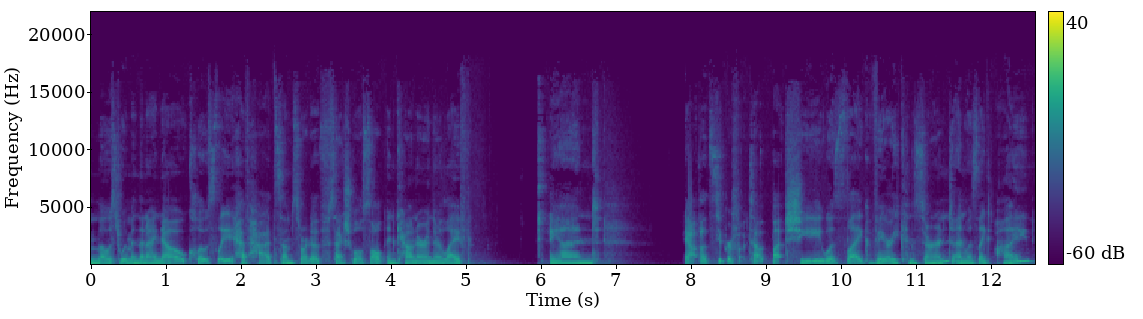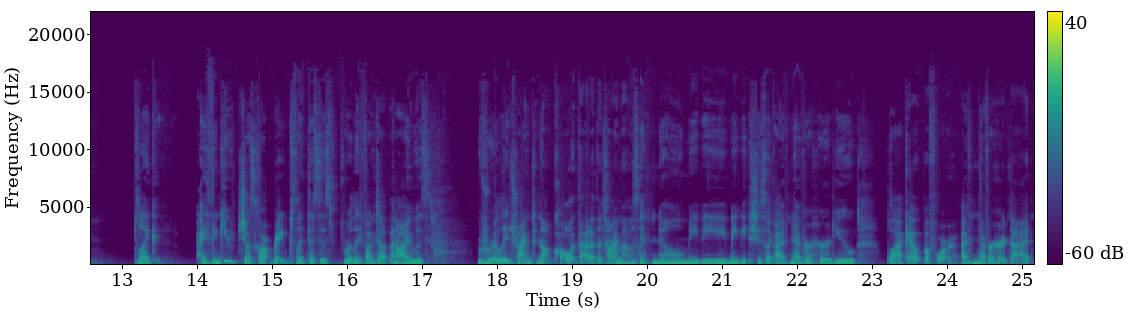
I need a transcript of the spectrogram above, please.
most women that I know closely have had some sort of sexual assault encounter in their life. And yeah, that's super fucked up. But she was like very concerned and was like, I like, I think you just got raped. Like, this is really fucked up. And I was really trying to not call it that at the time. I was like, no, maybe, maybe. She's like, I've never heard you black out before. I've never heard that.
